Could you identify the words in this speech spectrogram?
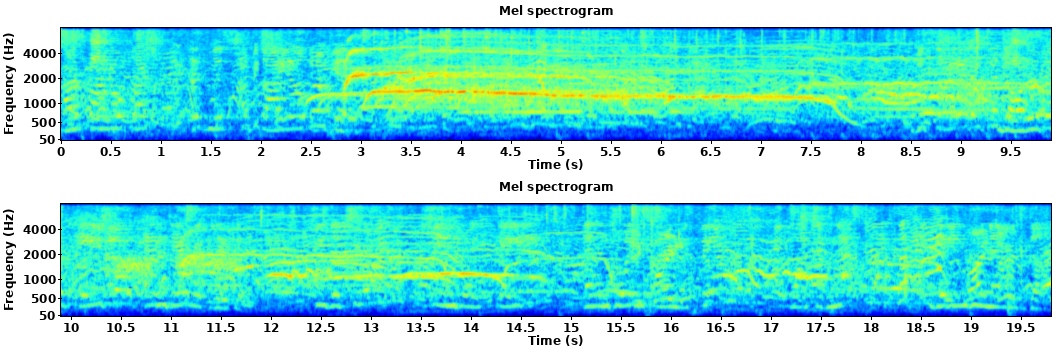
Our final freshman is Miss Josiah Lucas. Josiah is the daughter of Asia and Derek Lucas. She's a cheerleader, she enjoys skating, and enjoying time with family, watching Netflix, and getting her nails done.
